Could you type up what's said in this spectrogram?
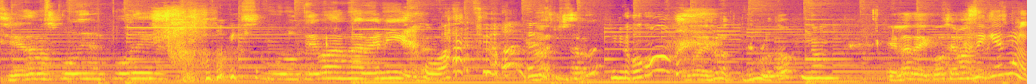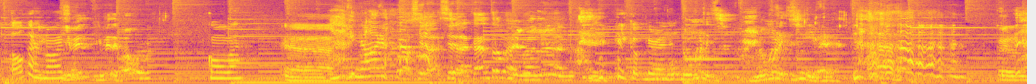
Si le das más poder al poder, seguro te van a venir. ¿What? ¿No escuchas algo? No, ¿Es Molo- es Molotov? no. Es la de, ¿cómo se llama? Así que es molotov, pero no es. Dime, de Power. ¿Cómo va? Ay, no, no. no, si la, si la canto me mandan. El copyright. No no monetizo ni verga. Pero no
